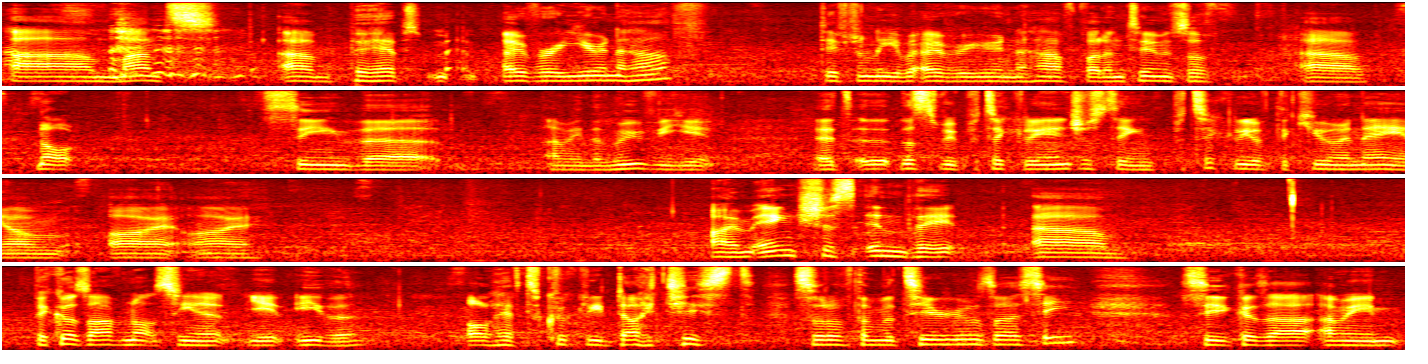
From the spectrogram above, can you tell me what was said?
Uh, months um, perhaps over a year and a half. Definitely over a year and a half. But in terms of uh, not seeing the I mean, the movie yet. It, it, this will be particularly interesting, particularly with the Q and A. Um, I, I, I'm anxious in that um, because I've not seen it yet either. I'll have to quickly digest sort of the materials I see. See, because uh, I mean,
